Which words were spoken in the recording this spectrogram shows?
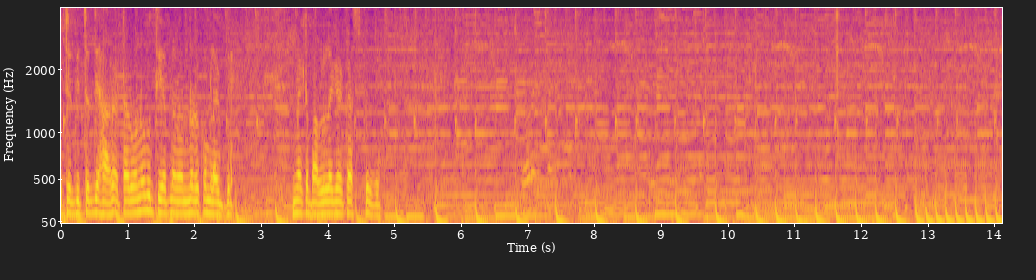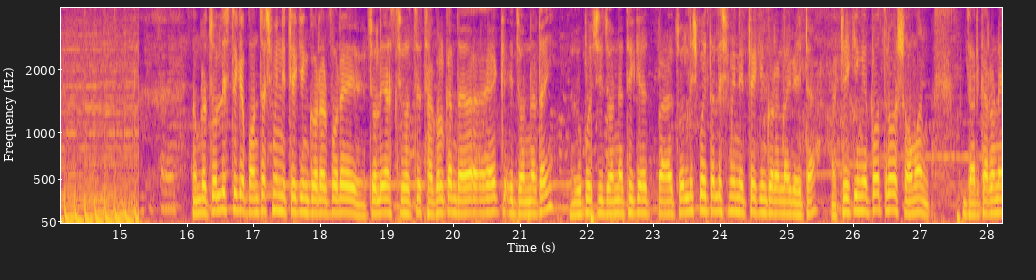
এটার ভিতর দিয়ে হাঁটার অনুভূতি আপনার অন্যরকম লাগবে। আপনার একটা ভালো লাগার কাজ করবে। আমরা চল্লিশ থেকে পঞ্চাশ মিনিট ট্রেকিং করার পরে চলে আসছি হচ্ছে ছাগলকান্দা এক এই ঝর্ণাটাই। রূপসী ঝর্ণা থেকে প্রায় চল্লিশ পঁয়তাল্লিশ মিনিট ট্রেকিং করা লাগে এটা। আর ট্রেকিংয়ের পত্র সমান, যার কারণে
